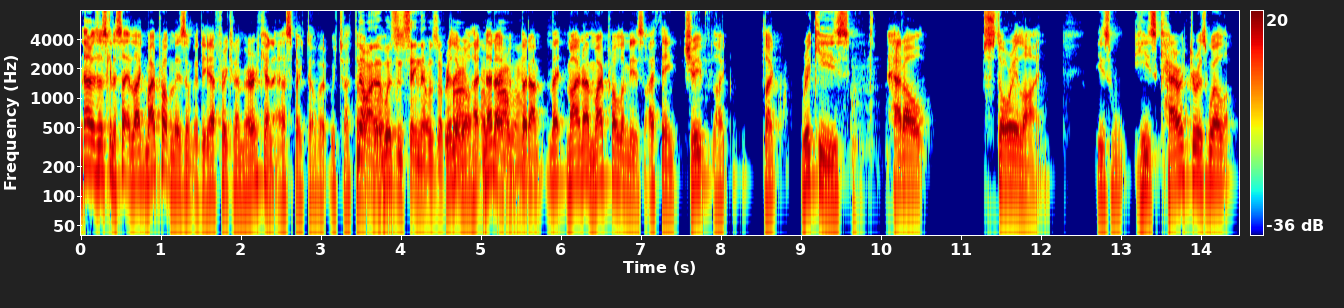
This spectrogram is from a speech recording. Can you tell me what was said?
No, I was just going to say, like, my problem isn't with the African American aspect of it, which I thought. No, I wasn't saying that was a really pro- well. No, no, but I'm, um, my no, my problem is, I think Jupe, like, like Ricky's adult storyline is his character as well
